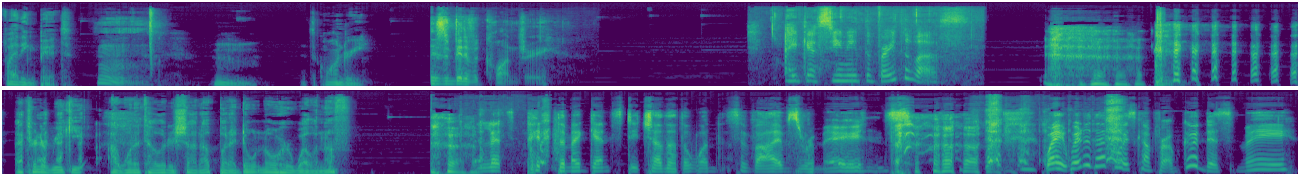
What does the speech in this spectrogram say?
fighting pit. Hmm. Hmm. That's a quandary. There's a bit of a quandary. I guess you need the both of us. I turn to Riki. I want to tell her to shut up, but I don't know her well enough. Let's pit them against each other. The one that survives remains. Wait, where did that voice come from? Goodness me.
